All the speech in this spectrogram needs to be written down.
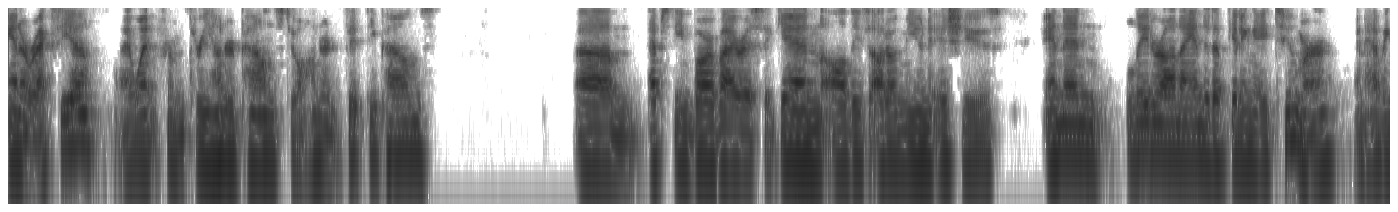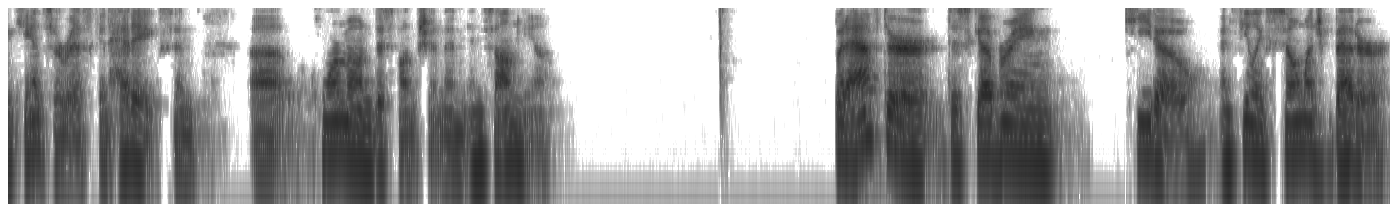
anorexia. I went from 300 pounds to 150 pounds. Um, Epstein Barr virus, again, all these autoimmune issues. And then later on, I ended up getting a tumor and having cancer risk and headaches and uh, hormone dysfunction and insomnia. But after discovering keto and feeling so much better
